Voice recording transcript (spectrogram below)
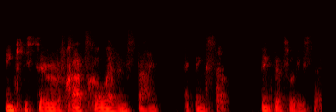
I think he said Rav Chatzkel Levenstein. I think so. I think that's what he said.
